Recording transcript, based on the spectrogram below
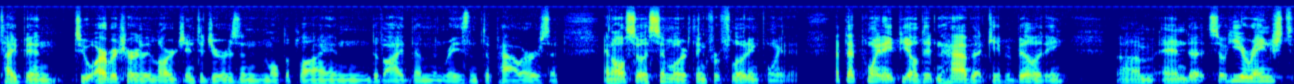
type in two arbitrarily large integers and multiply and divide them and raise them to powers, and, and also a similar thing for floating point. At that point, APL didn't have that capability, um, and uh, so he arranged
